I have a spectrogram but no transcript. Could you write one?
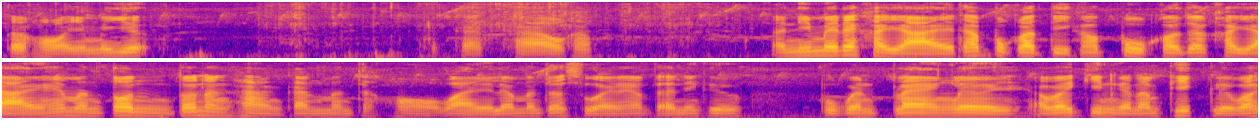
แต่ห่อยังไม่เยอะอากาศขาวครับ อันนี้ไม่ได้ขยาย ถ้าปกติเขาปลูกเขาจะขยายให้มันต้นต้นห่างๆกันมันจะห่อไวแล้วมันจะสวยนะครับ แต่อันนี้คือปลูกเป็นแปลงเลย เอาไว้กินกับน้ำพริก หรือว่า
